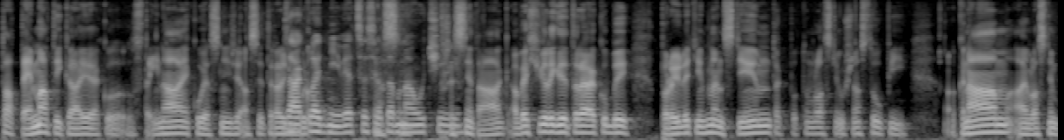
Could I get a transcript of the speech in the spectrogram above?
ta tematika je jako stejná, jako jasně, že asi teda... Základní bude... věci se jasně, tam naučí. Přesně tak. A ve chvíli, kdy teda jakoby projde tímhle s tím, tak potom vlastně už nastoupí k nám a je vlastně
